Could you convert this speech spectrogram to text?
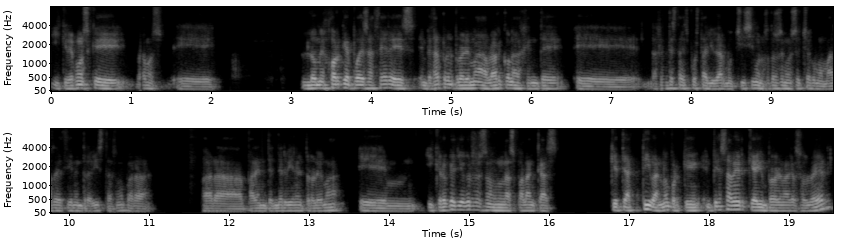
y creemos que, vamos, eh, lo mejor que puedes hacer es empezar por el problema, hablar con la gente. Eh, la gente está dispuesta a ayudar muchísimo. Nosotros hemos hecho como más de 100 entrevistas ¿no? para, para, entender bien el problema. Em, y creo que yo creo que esas son las palancas que te activan, ¿no? Porque empiezas a ver que hay un problema que resolver,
